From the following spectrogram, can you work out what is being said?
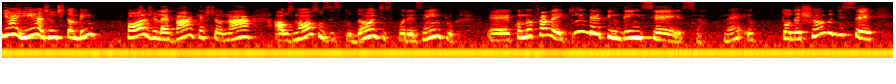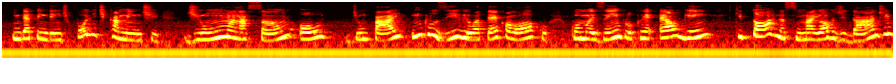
E aí, a gente também pode levar a questionar aos nossos estudantes, por exemplo, é, como eu falei, que independência é essa? Né? Eu estou deixando de ser independente politicamente de uma nação ou de um pai, inclusive eu até coloco como exemplo que é alguém que torna-se maior de idade,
